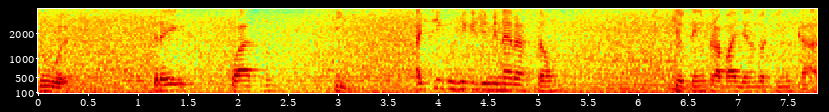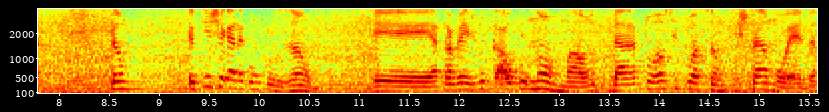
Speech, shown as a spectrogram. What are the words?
duas, três, quatro, cinco as cinco rigs de mineração que eu tenho trabalhando aqui em casa. Então, eu tinha chegado à conclusão, é, através do cálculo normal da atual situação que está a moeda,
